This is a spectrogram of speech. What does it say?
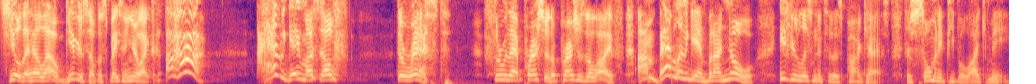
chill the hell out. Give yourself the space, and you're like, aha, I haven't gave myself the rest through that pressure, the pressures of life. I'm babbling again, but I know if you're listening to this podcast, there's so many people like me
